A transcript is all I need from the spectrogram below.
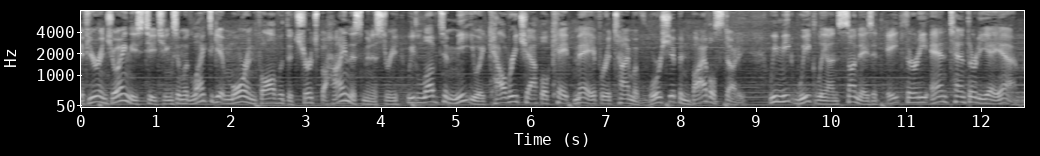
If you're enjoying these teachings and would like to get more involved with the church behind this ministry, we'd love to meet you at Calvary Chapel, Cape May for a time of worship and Bible study. We meet weekly on Sundays at 8:30 and 10:30 a.m.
